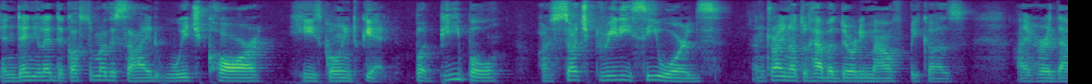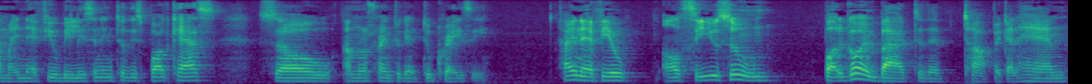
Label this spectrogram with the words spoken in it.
and then you let the customer decide which car he's going to get. But people are such greedy C words and try not to have a dirty mouth because I heard that my nephew be listening to this podcast, so I'm not trying to get too crazy. Hi nephew, I'll see you soon. But going back to the topic at hand,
